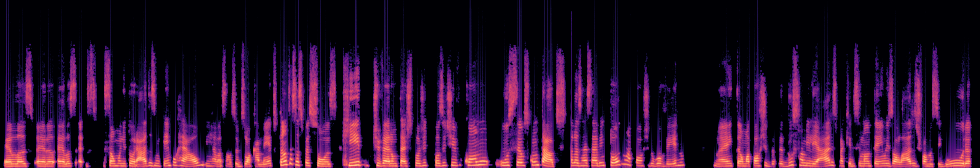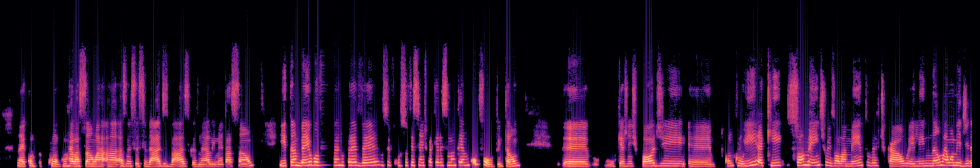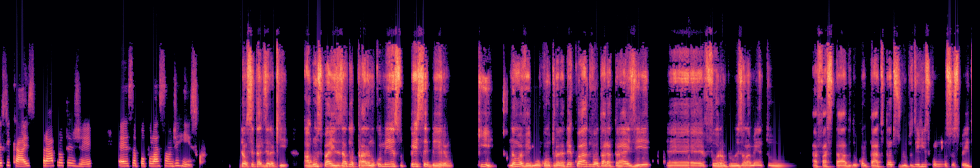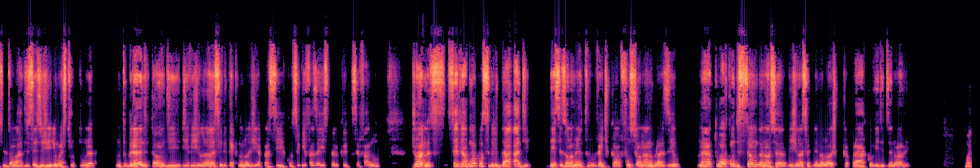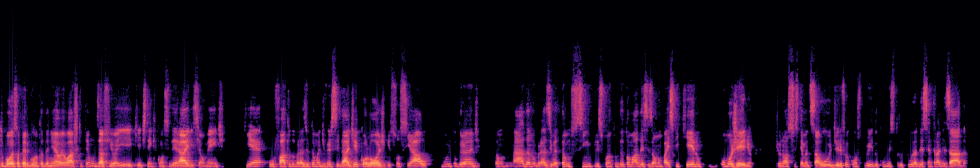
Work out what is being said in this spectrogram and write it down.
elas, elas eh, são monitoradas em tempo real em relação ao seu deslocamento, tanto essas pessoas que tiveram teste positivo, como os seus contatos. Elas recebem todo um aporte do governo, né? então, um aporte dos familiares para que eles se mantenham isolados de forma segura, né? com, com, com relação às necessidades básicas, né? alimentação, e também o governo prevê o, suficiente para que eles se mantenham no conforto. Então, é, o que a gente pode é, concluir é que somente o isolamento vertical ele não é uma medida eficaz para proteger essa população de risco. Então você está dizendo aqui, alguns países adotaram no começo, perceberam que não haveria um controle adequado, voltaram atrás e é, foram para o isolamento afastado do contato, tanto os grupos de risco como os suspeitos isolados. Isso exigiria uma estrutura muito grande, então, de, de vigilância, de tecnologia para se conseguir fazer isso, pelo que você falou. Jonas, você vê alguma possibilidade desse isolamento vertical funcionar no Brasil na atual condição da nossa vigilância epidemiológica para a Covid-19? Muito boa essa pergunta, Daniel. Eu acho que tem um desafio aí que a gente tem que considerar inicialmente, que é o fato do Brasil ter uma diversidade ecológica e social muito grande. Então, nada no Brasil é tão simples quanto de tomar uma decisão num país pequeno, homogêneo. Que o nosso sistema de saúde ele foi construído com uma estrutura descentralizada.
